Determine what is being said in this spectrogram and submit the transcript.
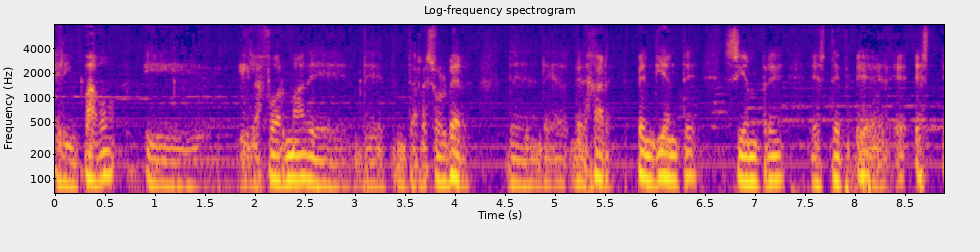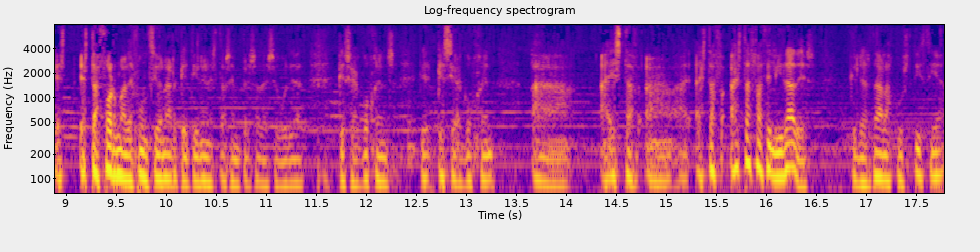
el impago y, y la forma de, de- de resolver, de, de- de dejar pendiente siempre este, eh, es- es- esta forma de funcionar que tienen estas empresas de seguridad que se acogen, que, se acogen a, a, esta- a- a esta- a estas facilidades que les da la justicia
